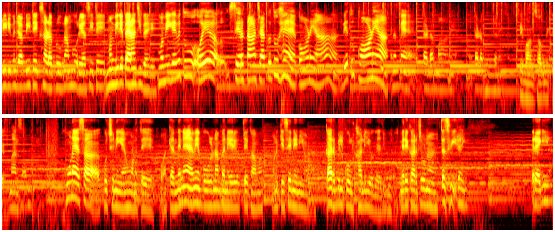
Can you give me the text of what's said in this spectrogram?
ਡੀਡੀ ਪੰਜਾਬੀ ਤੇ ਇੱਕ ਸਾਡਾ ਪ੍ਰੋਗਰਾਮ ਹੋ ਰਿਹਾ ਸੀ ਤੇ ਮੰਮੀ ਦੇ ਪੈਰਾਂ 'ਚ ਹੀ ਬਹਿ ਗਏ। ਮੰਮੀ ਕਹੇ ਵੀ ਤੂੰ ਓਏ ਸਿਰ ਤਾਂ ਚੱਕ ਤੂੰ ਹੈ ਕੌਣ ਆ? ਵੇ ਤੂੰ ਕੌਣ ਆ? ਮੈਂ ਤੁਹਾਡਾ ਮਾਂ ਆ ਤੁਹਾਡਾ ਪੁੱਤਰ ਆ। ਤੇ ਮਾਨ ਸਾਹਿਬ ਨੇ ਕਿਹਾ। ਮਾਨ ਸਾਹਿਬ। ਹੁਣ ਐਸਾ ਕੁਝ ਨਹੀਂ ਹੈ ਹੁਣ ਤੇ। ਉਹ ਕਹਿੰਦੇ ਨੇ ਐਵੇਂ ਬੋਲਣਾ ਬਨੇਰੇ ਉੱਤੇ ਖਾਵਾਂ ਹੁਣ ਕਿਸੇ ਨੇ ਨਹੀਂ ਆਉਣਾ। ਘਰ ਬਿਲਕੁਲ ਖਾਲੀ ਹੋ ਗਿਆ ਜੀ ਮੇਰਾ। ਮੇਰੇ ਘਰ 'ਚ ਹੁਣ ਤਸਵੀਰਾਂ ਹੀ ਰਹਿ ਗਈਆਂ।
